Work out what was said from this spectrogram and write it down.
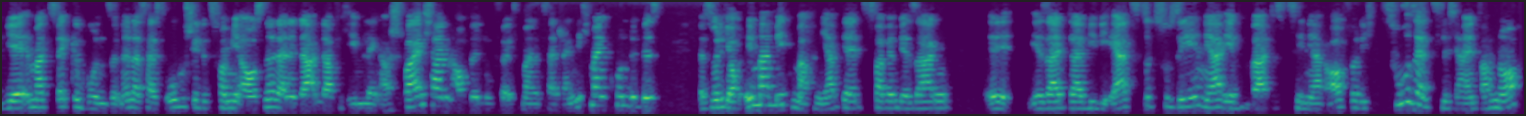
wir immer zweckgebunden sind. Ne? Das heißt, oben steht jetzt von mir aus, ne, deine Daten darf ich eben länger speichern, auch wenn du vielleicht mal eine Zeit lang nicht mein Kunde bist. Das würde ich auch immer mitmachen. Ihr habt ja jetzt zwar, wenn wir sagen, äh, ihr seid da wie die Ärzte zu sehen, ja, ihr wartet zehn Jahre auf, würde ich zusätzlich einfach noch,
